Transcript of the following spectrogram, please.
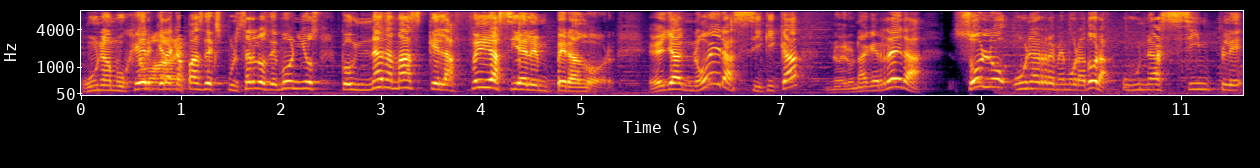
una mujer que era capaz de expulsar a los demonios con nada más que la fe hacia el emperador. Ella no era psíquica, no era una guerrera, solo una rememoradora, una simple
